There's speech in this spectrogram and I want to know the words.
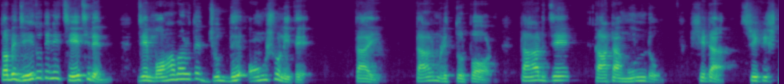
তবে যেহেতু তিনি চেয়েছিলেন যে মহাভারতের যুদ্ধে অংশ নিতে, তাই তার মৃত্যুর পর তার যে কাটা মুন্ড সেটা শ্রীকৃষ্ণ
